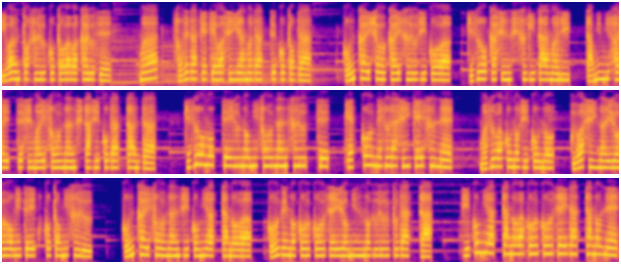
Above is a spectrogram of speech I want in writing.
言わんとすることはわかるぜ。まあ、それだけ険しい山だってことだ。今回紹介する事故は、地図を過信しすぎたあまり、谷に入ってしまい遭難した事故だったんだ。地図を持っているのに遭難するって、結構珍しいケースね。まずはこの事故の、詳しい内容を見ていくことにする。今回遭難事故にあったのは、神戸の高校生4人のグループだった。事故にあったのは高校生だったのね。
